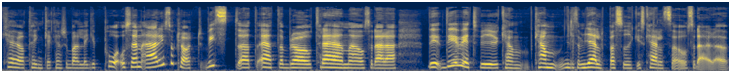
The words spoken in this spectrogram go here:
kan jag tänka kanske bara lägger på. Och sen är det ju såklart, visst att äta bra och träna och sådär, det, det vet vi ju kan, kan liksom hjälpa psykisk hälsa och sådär.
